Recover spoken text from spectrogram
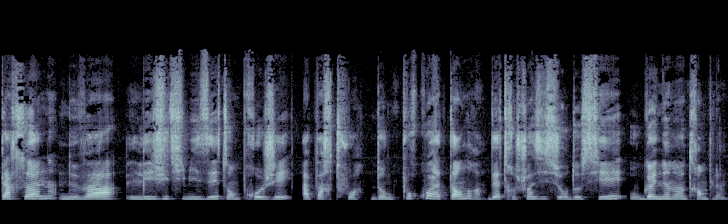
Personne ne va légitimiser ton projet à part toi. Donc pourquoi attendre d'être choisi sur dossier ou gagner un tremplin?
